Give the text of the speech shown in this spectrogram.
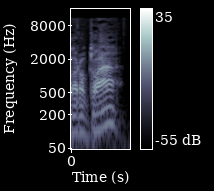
Però, clar,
